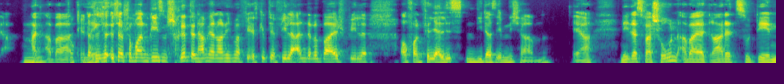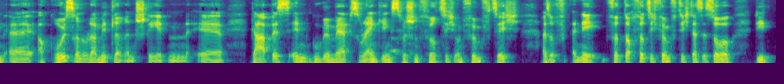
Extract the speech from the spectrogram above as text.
Ja. Hat mhm. aber okay. Das ist, ist, ja schon mal ein Riesenschritt, den haben ja noch nicht mal viel. Es gibt ja viele andere Beispiele, auch von Filialisten, die das eben nicht haben. Ne? Ja, nee, das war schon, aber gerade zu den äh, auch größeren oder mittleren Städten äh, gab es in Google Maps Rankings zwischen 40 und 50. Also äh, nee, doch 40, 50, das ist so die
